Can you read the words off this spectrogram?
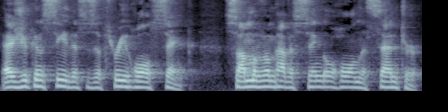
As you can see, this is a three-hole sink. Some of them have a single hole in the center.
